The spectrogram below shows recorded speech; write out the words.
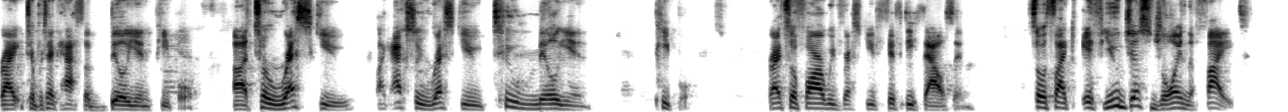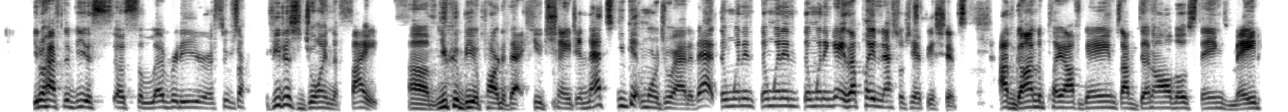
right? To protect half a billion people, uh, to rescue, like actually rescue two million people, right? So far, we've rescued 50,000. So it's like if you just join the fight, you don't have to be a, a celebrity or a superstar. If you just join the fight, um, you could be a part of that huge change, and that's you get more joy out of that than winning than winning than winning games. I played national championships. I've gone to playoff games. I've done all those things, made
